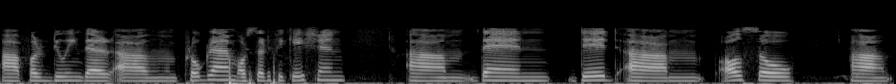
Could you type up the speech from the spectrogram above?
uh, for doing their, um, program or certification. Um, then did, um, also, um,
